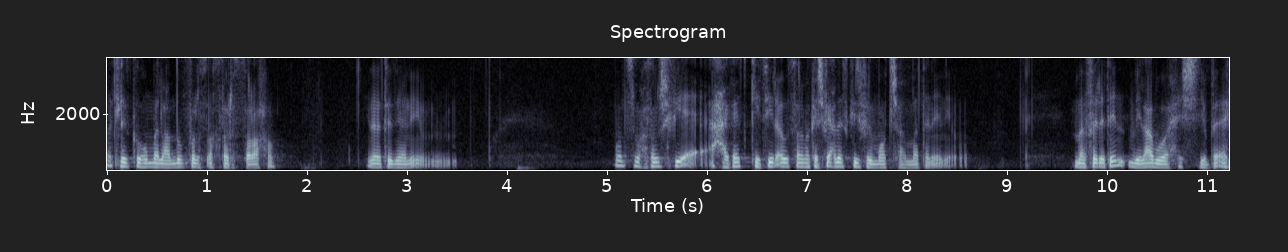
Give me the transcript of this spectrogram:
أتلتيكو هم اللي عندهم فرص أخطر الصراحة. يونايتد يعني الماتش ما حصلش فيه حاجات كتير قوي الصراحة ما كانش فيه أحداث كتير في الماتش عامة يعني. ما فرقتين بيلعبوا وحش يبقى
